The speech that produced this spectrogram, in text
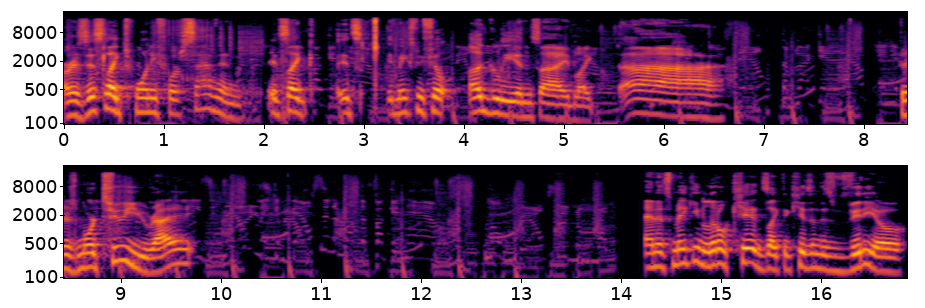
Or is this like 24 7 it's like it's it makes me feel ugly inside like ah. There's more to you right and it's making little kids like the kids in this video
